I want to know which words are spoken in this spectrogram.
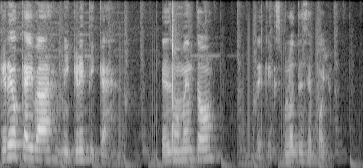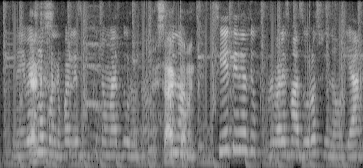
creo que ahí va mi crítica. Es momento de que explote ese pollo. De verlo Es- con rivales un poquito más duros, ¿no? Exactamente. Bueno, sí, tiene rivales más duros, sino ya.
